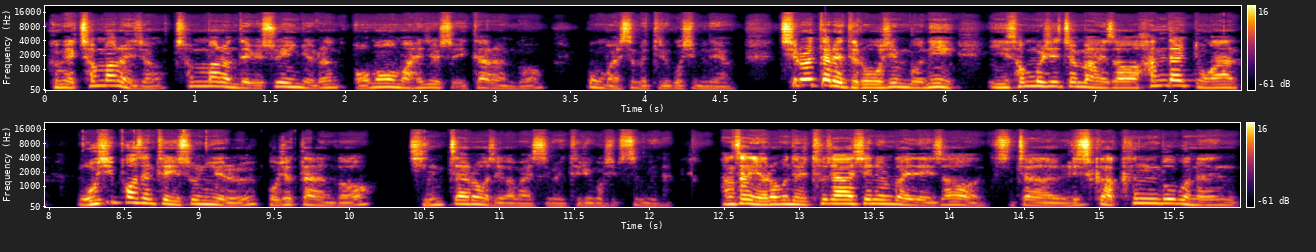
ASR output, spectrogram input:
금액 천만 원이죠. 천만 원 대비 수익률은 어마어마해질 수 있다는 거 꼭 말씀을 드리고 싶네요. 7월 달에 들어오신 분이 이 선물 실전방에서 한 달 동안 50%의 수익률을 보셨다는 거 진짜로 제가 말씀을 드리고 싶습니다. 항상 여러분들이 투자하시는 거에 대해서 진짜 리스크가 큰 부분은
